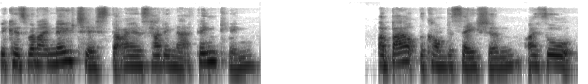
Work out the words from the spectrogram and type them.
Because when I noticed that I was having that thinking about the conversation, I thought,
